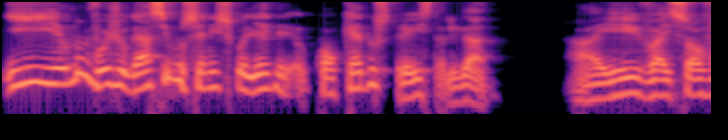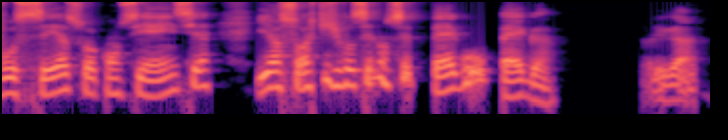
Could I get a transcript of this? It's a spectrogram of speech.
E eu não vou julgar se você não escolher qualquer dos três, tá ligado? Aí vai só você, a sua consciência e a sorte de você não ser pego ou pega, tá ligado?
